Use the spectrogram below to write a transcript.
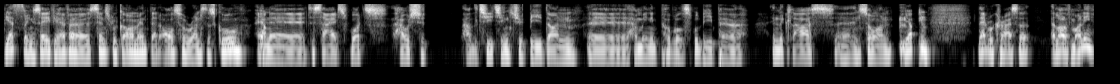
Yes. So you can say if you have a central government that also runs the school and uh, decides what how should how the teaching should be done, uh, how many pupils will be per in the class, uh, and so on. Yep. that requires a, a lot of money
